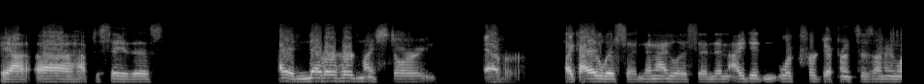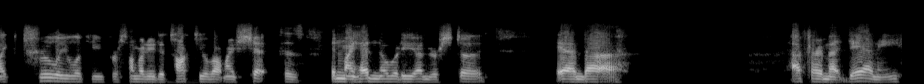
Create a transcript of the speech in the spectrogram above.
Yeah, uh, have to say this. I had never heard my story ever. Like I listened and I listened and I didn't look for differences. I mean, like truly looking for somebody to talk to about my shit because in my head nobody understood. And uh, after I met Danny,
